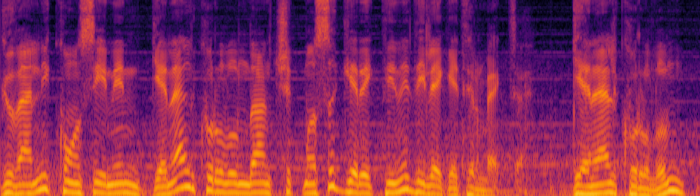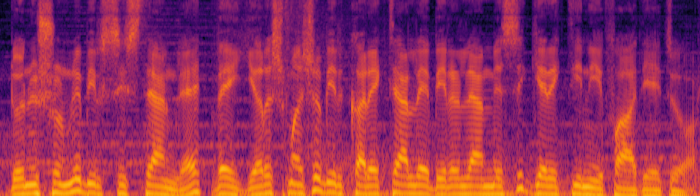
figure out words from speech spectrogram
Güvenlik Konseyi'nin genel kurulundan çıkması gerektiğini dile getirmekte. Genel kurulun dönüşümlü bir sistemle ve yarışmacı bir karakterle belirlenmesi gerektiğini ifade ediyor.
